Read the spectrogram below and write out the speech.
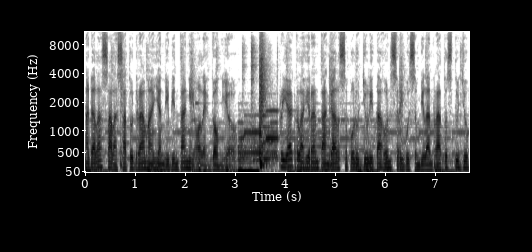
adalah salah satu drama yang dibintangi oleh Gong Yo. Pria kelahiran tanggal 10 Juli tahun 1979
